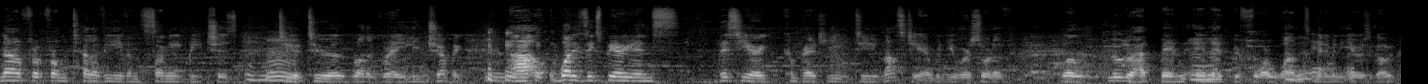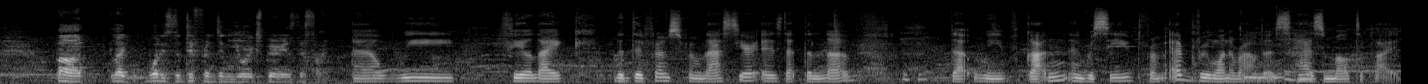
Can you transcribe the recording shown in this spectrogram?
now from, from Tel Aviv and sunny beaches Mm-hmm. to to a rather grey Linköping uh, what is the experience this year compared to to last year when you were sort of well Lulu had been in Mm-hmm. it before once many many years ago but like what is the difference in your experience this time Uh, we feel like the difference from last year is that the love that we've gotten and received from everyone around us has multiplied.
